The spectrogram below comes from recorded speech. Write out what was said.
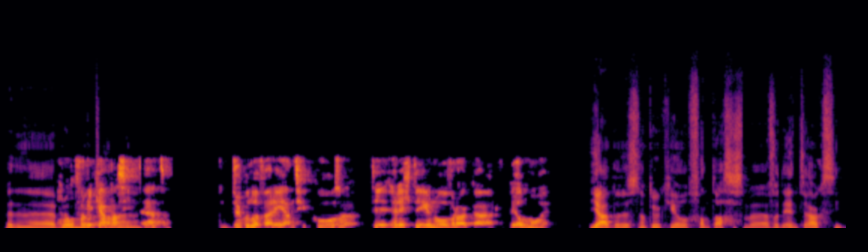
Met een uh, voor de capaciteit. Een dubbele variant gekozen, te- recht tegenover elkaar. Heel mooi. Ja, dat is natuurlijk heel fantastisch eh, voor de interactie.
